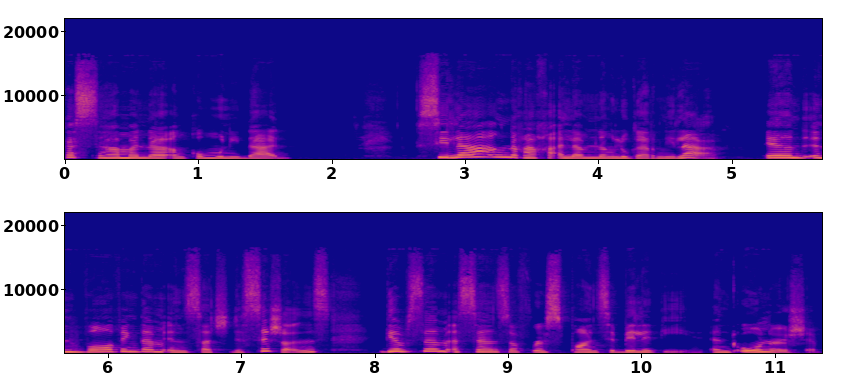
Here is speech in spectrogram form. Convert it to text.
kasama na ang komunidad sila ang nakakaalam ng lugar nila, and involving them in such decisions gives them a sense of responsibility and ownership.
